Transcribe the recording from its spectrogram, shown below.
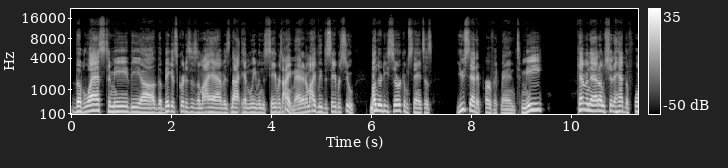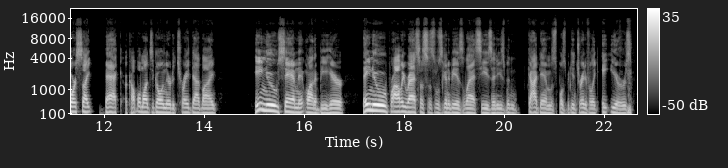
The blast to me, the uh the biggest criticism I have is not him leaving the Sabres. I ain't mad at him. I'd leave the Sabres too. Under these circumstances, you said it perfect, man. To me, Kevyn Adams should have had the foresight back a couple months ago in there to trade deadline he knew Sam didn't want to be here. They knew probably Rasmus was going to be his last season. He's been goddamn supposed to be getting traded for like eight years.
